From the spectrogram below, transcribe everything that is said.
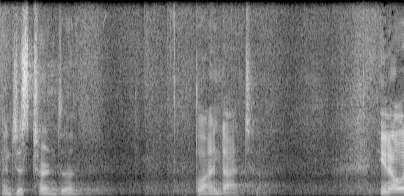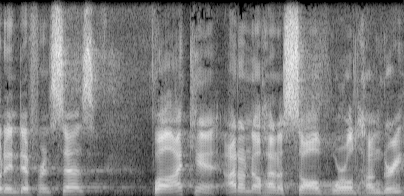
And just turns a blind eye to it. You know what indifference says? Well, I can't, I don't know how to solve world hungry,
